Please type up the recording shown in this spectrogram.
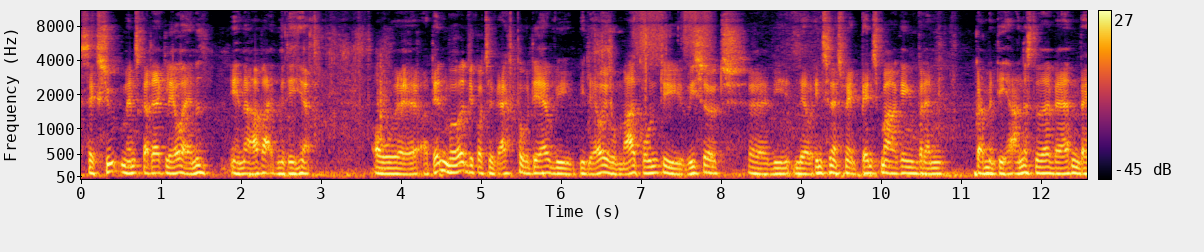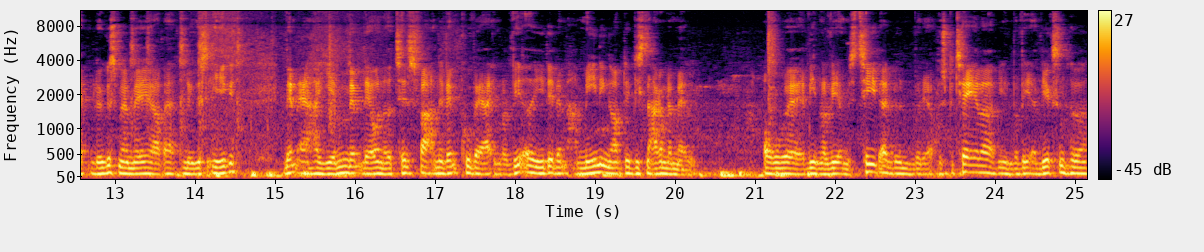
6-7 mennesker, der ikke laver andet end at arbejde med det her. Og, øh, og den måde, vi går til værks på, det er, at vi, vi laver jo meget grundig research. Øh, vi laver international benchmarking, hvordan gør man det her andre steder i verden? Hvad lykkes man med, og hvad lykkes ikke? Hvem er herhjemme? Hvem laver noget tilsvarende? Hvem kunne være involveret i det? Hvem har mening om det? Vi snakker med dem alle. Og øh, vi involverer universiteter, vi involverer hospitaler, vi involverer virksomheder.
